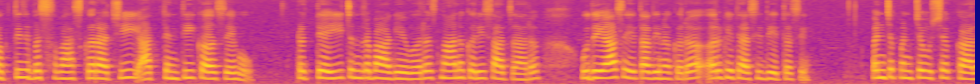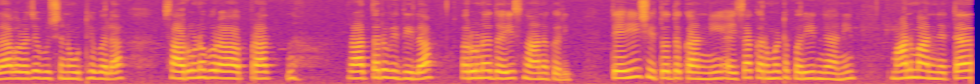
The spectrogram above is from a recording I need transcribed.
भक्ती भास्कराची आत्यंतिक असे हो. प्रत्ययी चंद्रभागेवर स्नान करी साचार उदयास येता दिनकर अर्घ्य त्यासी देत असे पंचपंच उषक काला व्रजभूषण उठेबला सारुण प्रात प्रातर्विधीला अरुणदयी स्नान करी. तेही शीतोदकांनी ऐसा कर्मठ परिज्ञानी मानमान्यता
